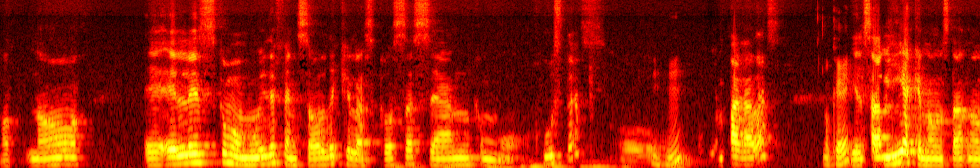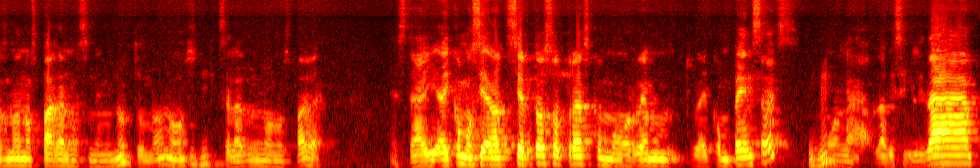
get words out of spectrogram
no, no eh, él es como muy defensor de que las cosas sean como justas o, pagadas. Y él sabía que no, no, nos pagan los minutos, ¿no? no Se las, no nos paga. Este, hay, hay como ciertas otras como recompensas, como la, visibilidad,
